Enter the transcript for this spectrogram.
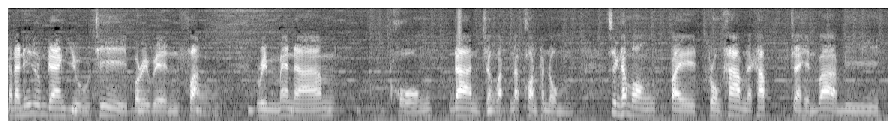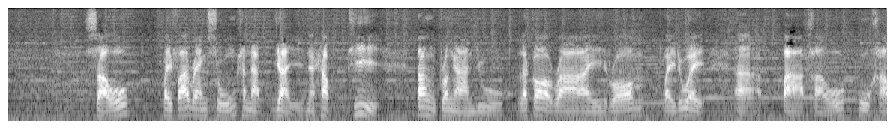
ขณะนี้ลุงแดงอยู่ที่บริเวณฝั่งริมแม่น้ำโขงด้านจังหวัดนครพนม ซึ่งถ้ามองไปตรงข้ามนะครับ จะเห็นว่ามีเสาไฟฟ้าแรงสูงขนาดใหญ่นะครับ ที่ตั้งตระงานอยู่ แล้วก็รายล้อมไปด้วยป่าเขาภูเขา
